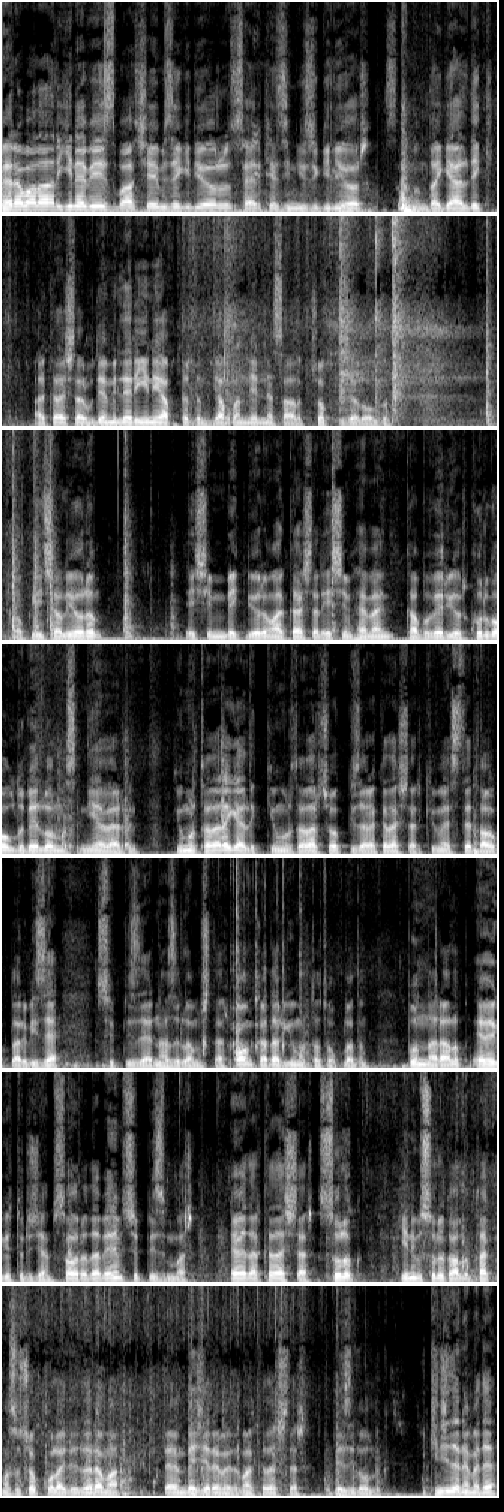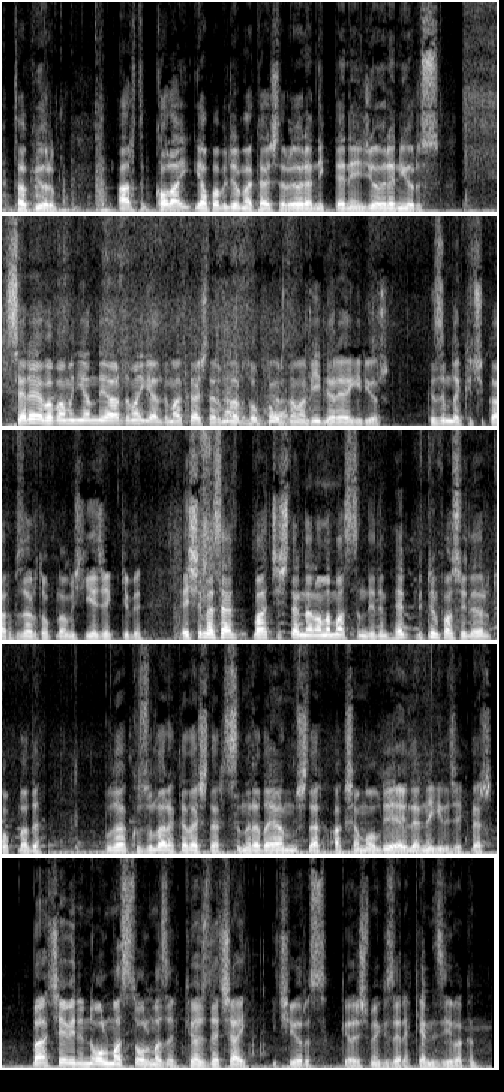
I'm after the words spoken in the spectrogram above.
Merhabalar yine biz bahçemize gidiyoruz. Herkesin yüzü gülüyor. Sonunda geldik. Arkadaşlar bu demirleri yeni yaptırdım. Yapanın eline sağlık. Çok güzel oldu. Kapıyı çalıyorum. Eşimi bekliyorum. Arkadaşlar eşim hemen kabı veriyor. Kurgu oldu belli olmasın. Niye verdim? Yumurtalara geldik. Yumurtalar çok güzel arkadaşlar. Kümeste tavuklar bize sürprizlerini hazırlamışlar. 10 kadar yumurta topladım. Bunları alıp eve götüreceğim. Sonra da benim sürprizim var. Evet arkadaşlar suluk. Yeni bir suluk aldım. Takması çok kolay dediler ama ben beceremedim arkadaşlar. Rezil olduk. İkinci denemede takıyorum. Artık kolay yapabiliyorum arkadaşlar. Öğrendik deneyince öğreniyoruz. Seraya babamın yanına yardıma geldim arkadaşlar. Bunları topluyoruz ama 1 liraya gidiyor. Kızım da küçük karpuzları toplamış yiyecek gibi. Eşime sen bahçe işlerinden alamazsın dedim. Hep bütün fasulyeleri topladı. Bu da kuzular arkadaşlar. Sınıra dayanmışlar. Akşam oldu ya evlerine gidecekler. Bahçe evinin olmazsa olmazı közde çay içiyoruz. Görüşmek üzere. Kendinize iyi bakın.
